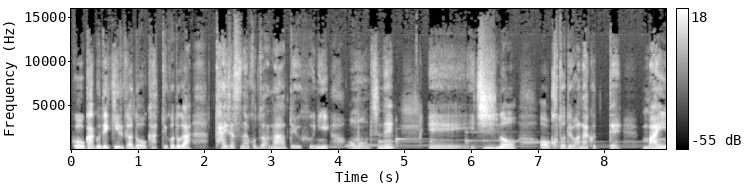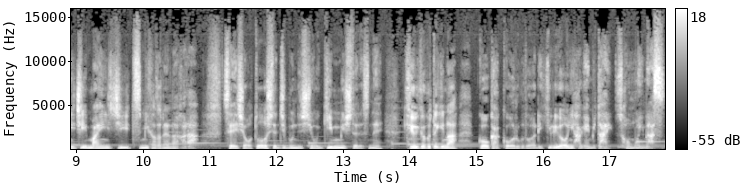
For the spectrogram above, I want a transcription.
合格できるかどうかっていうことが大切なことだなというふうに思うんですね。えー、一時のことではなくって、毎日毎日積み重ねながら、聖書を通して自分自身を吟味してですね、究極的な合格を得ることができるように励みたい、そう思います。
